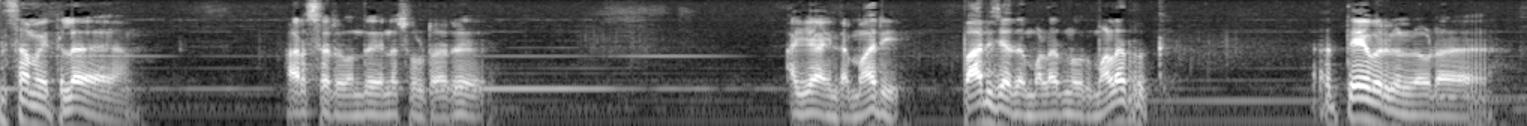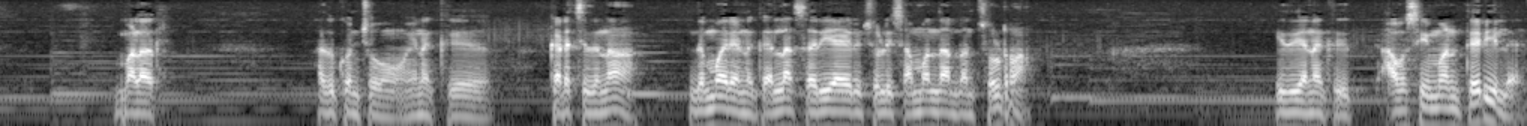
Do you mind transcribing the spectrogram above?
இந்த சமயத்தில் அரசர் வந்து என்ன சொல்கிறாரு ஐயா இந்த மாதிரி பாரிஜாத மலர்னு ஒரு மலர் இருக்குது தேவர்களோட மலர். அது கொஞ்சம் எனக்கு கிடச்சிதுன்னா இந்த மாதிரி எனக்கு எல்லாம் சரியாயிரும் சொல்லி சம்மந்தாண்டான்னு சொல்கிறான் இது எனக்கு அவசியமானு தெரியல.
